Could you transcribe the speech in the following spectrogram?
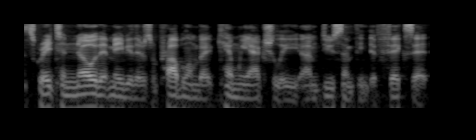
It's great to know that maybe there's a problem, but can we actually um, do something to fix it?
